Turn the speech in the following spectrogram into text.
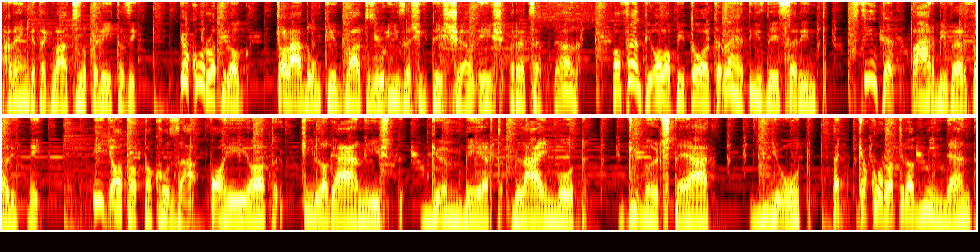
rengeteg változata létezik. Gyakorlatilag családonként változó ízesítéssel és recepttel. A fenti alapitalt lehet ízdés szerint szinte bármivel felütni. Így adhatnak hozzá fahéjat, csillagánist, gömbért, lájmot, gyümölcsteát, diót, tehát gyakorlatilag mindent,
